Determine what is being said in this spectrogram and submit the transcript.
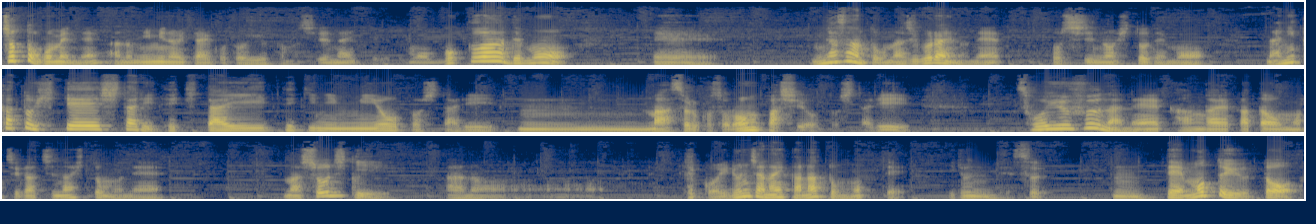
ちょっとごめんね。あの、耳の痛いことを言うかもしれないけれども、僕はでも、えー、皆さんと同じぐらいのね、年の人でも、何かと否定したり、敵対的に見ようとしたり、うん、まあ、それこそ論破しようとしたり、そういう風なね、考え方を持ちがちな人もね、まあ、正直、あの、結構いるんじゃないかなと思っているんです。うん。で、もっと言うと、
